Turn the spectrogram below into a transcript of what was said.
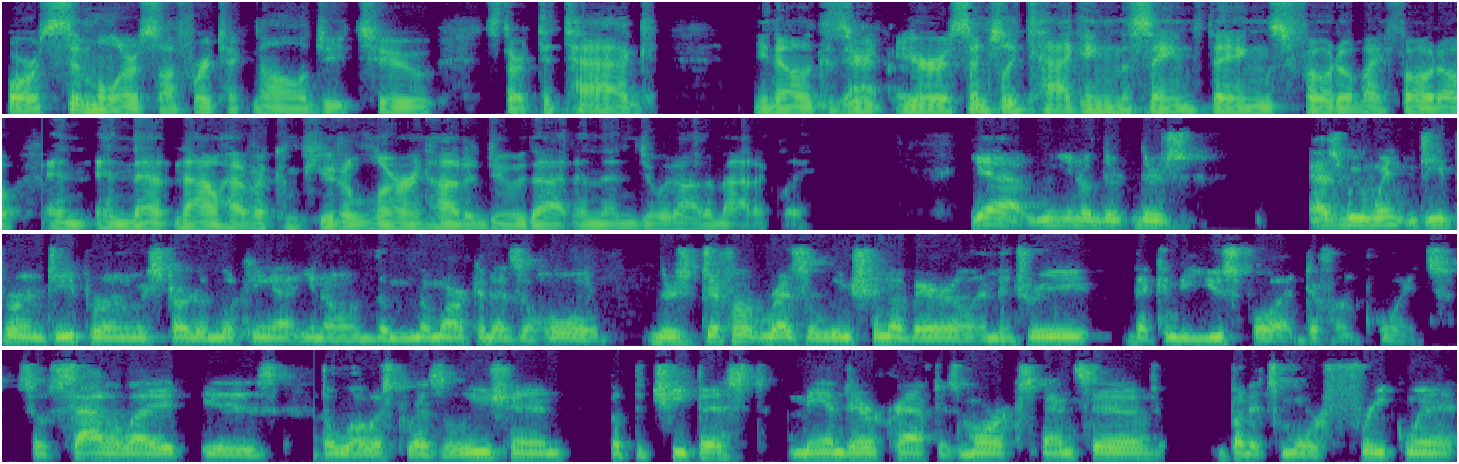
or similar software technology to start to tag you know because exactly. you're you're essentially tagging the same things photo by photo and and that now have a computer learn how to do that and then do it automatically. Yeah you know there, there's as we went deeper and deeper and we started looking at you know the, the market as a whole there's different resolution of aerial imagery that can be useful at different points. So satellite is the lowest resolution but the cheapest. Manned aircraft is more expensive but it's more frequent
